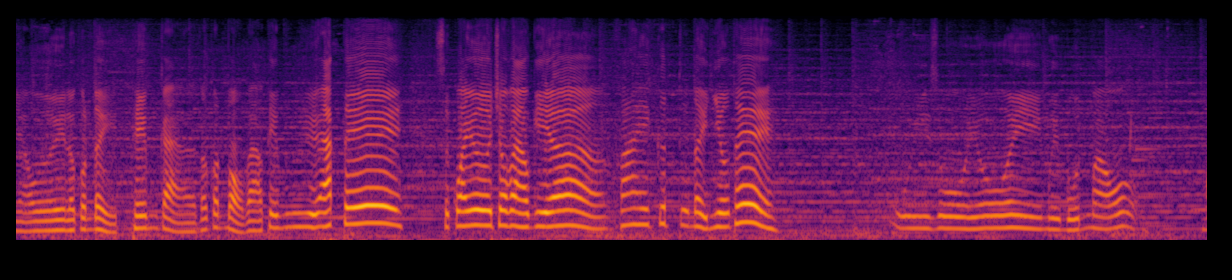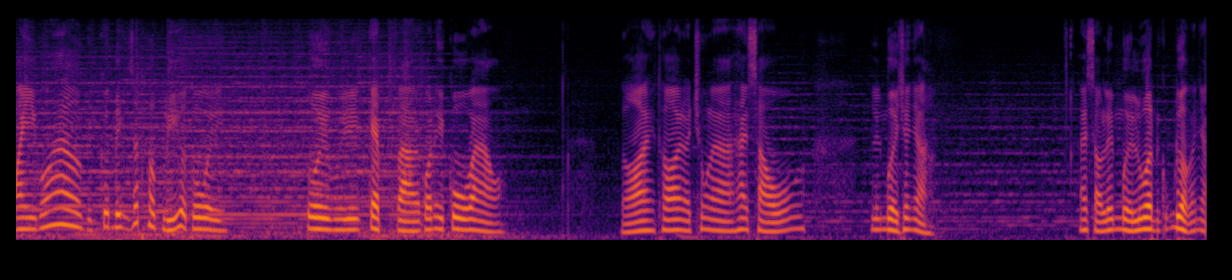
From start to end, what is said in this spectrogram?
Mèo ơi nó còn đẩy thêm cả Nó còn bỏ vào thêm Ui, ác thế. Squire cho vào kìa. Vai cứ đẩy nhiều thế. Ui rồi ôi 14 máu. May quá Cái quyết định rất hợp lý của tôi. Tôi mới kẹp vào con Eco vào. Rồi thôi nói chung là 26 Lên 10 chưa nhỉ? 26 lên 10 luôn cũng được đấy nhỉ?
